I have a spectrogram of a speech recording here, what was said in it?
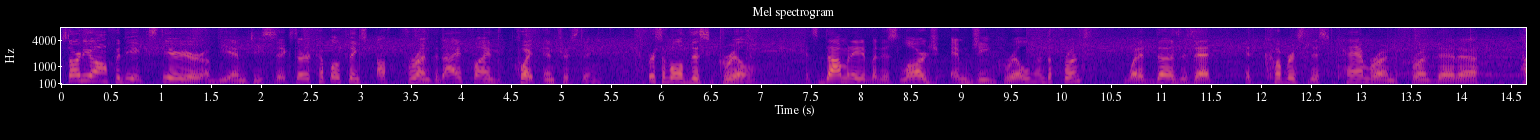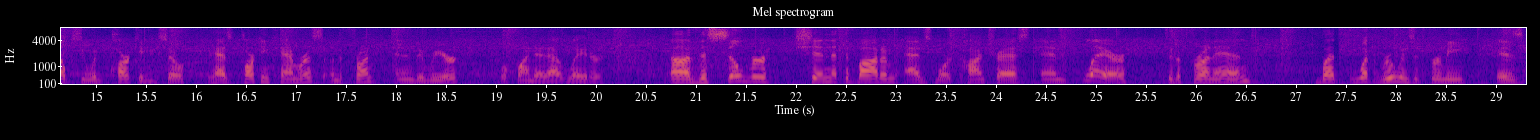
Starting off with the exterior of the MG6, there are a couple of things up front that I find quite interesting. First of all, this grill. It's dominated by this large MG grill in the front. What it does is that it covers this camera in the front that uh, helps you with parking. So it has parking cameras on the front and in the rear. We'll find that out later. Uh, the silver chin at the bottom adds more contrast and flair to the front end. But what ruins it for me is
